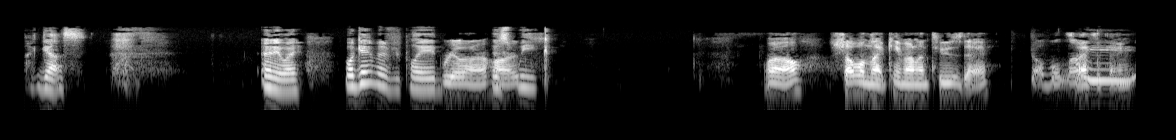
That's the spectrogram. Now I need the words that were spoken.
I guess. Anyway, what game have you played Real in our this week? Well, Shovel Knight came out on Tuesday. Shovel So that's the Knight. thing.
